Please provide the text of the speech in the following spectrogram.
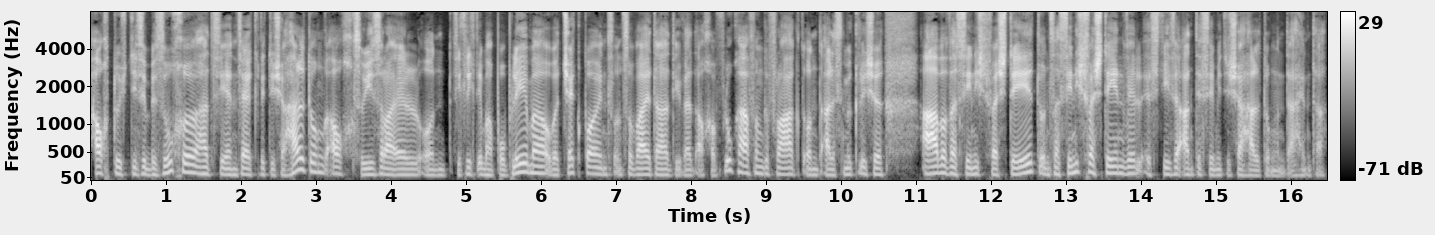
auch durch diese Besuche hat sie eine sehr kritische Haltung auch zu Israel und sie kriegt immer Probleme über Checkpoints und so weiter. Die wird auch am Flughafen gefragt und alles Mögliche. Aber was sie nicht versteht und was sie nicht verstehen will, ist diese antisemitische Haltung dahinter.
